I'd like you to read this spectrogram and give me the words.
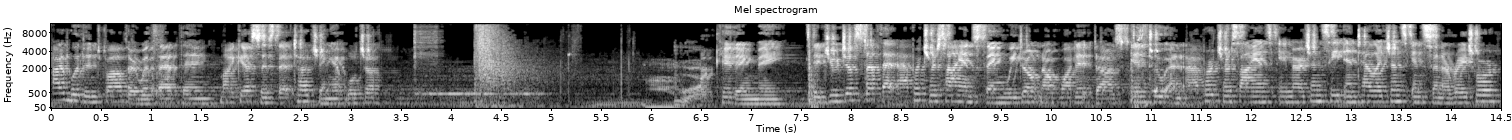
I wouldn't bother with that thing. My guess is that touching it will just. You're kidding me. Did you just stuff that aperture science thing we don't know what it does into an aperture science emergency intelligence incinerator?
